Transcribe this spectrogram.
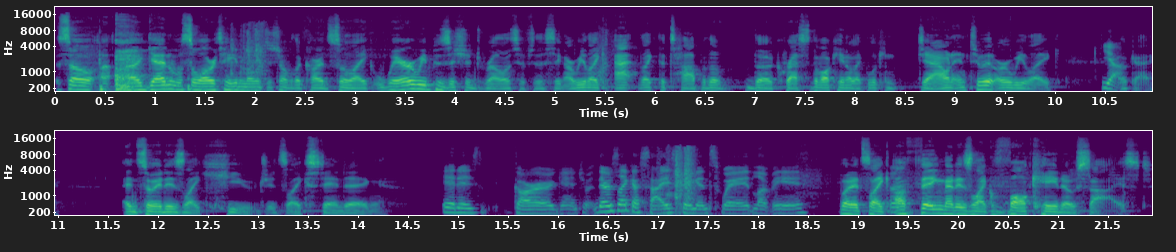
So uh, again, so while we're taking a moment to shuffle the cards, so like, where are we positioned relative to this thing? Are we like at like the top of the the crest of the volcano, like looking down into it, or are we like yeah, okay? And so it is like huge. It's like standing, it is gargantuan. There's like a size thing in SWADE. Let me. but it's like a thing that is like volcano sized,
